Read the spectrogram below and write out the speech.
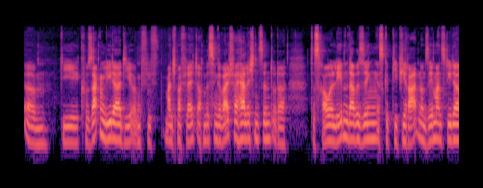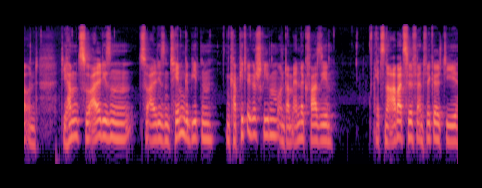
ähm, die Kosakenlieder, die irgendwie manchmal vielleicht auch ein bisschen gewaltverherrlichend sind oder das raue Leben da besingen. Es gibt die Piraten- und Seemannslieder und die haben zu all diesen, zu all diesen Themengebieten ein Kapitel geschrieben und am Ende quasi jetzt eine Arbeitshilfe entwickelt, die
